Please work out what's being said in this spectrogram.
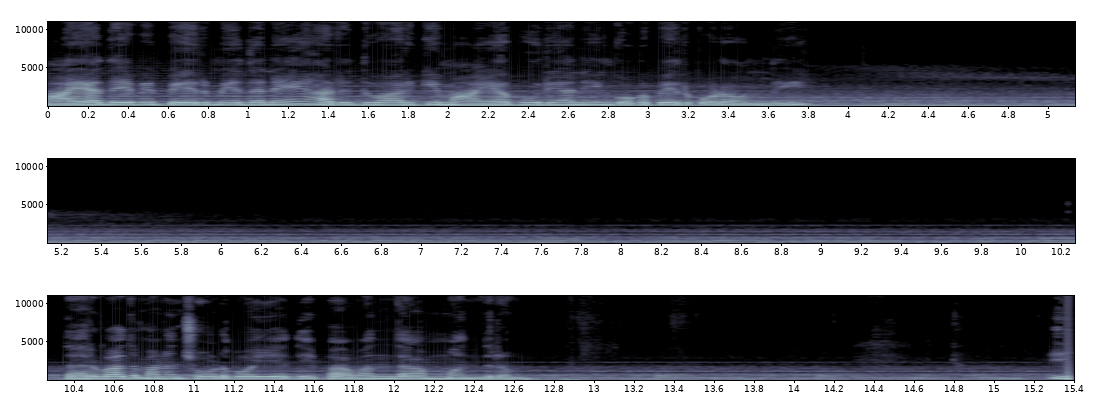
మాయాదేవి పేరు మీదనే హరిద్వార్కి మాయాపూరి అని ఇంకొక పేరు కూడా ఉంది. తర్వాత మనం చూడబోయేది పవన్ ధామ్ మందిరం. ఈ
